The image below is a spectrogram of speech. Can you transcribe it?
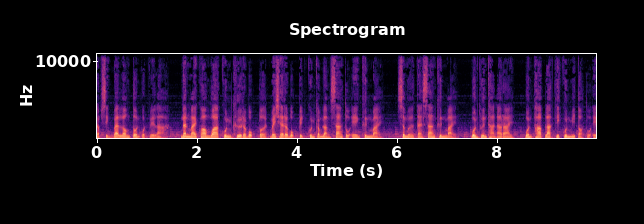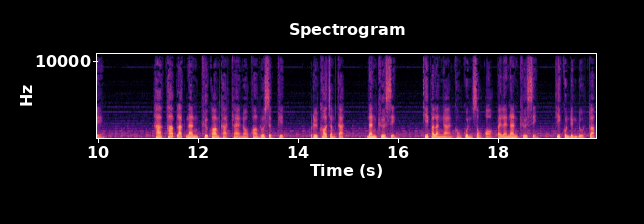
กับสิ่งแวดล้อมตนอดเวลา นั่นหมายความว่าคุณคือระบบเปิดไม่ใช่ระบบปิดคุณกำลังสร้างตัวเองขึ้นใหม่ เสมอแต่สร้างขึ้นใหม่ บนพื้นฐานอะไร บนภาพลักษณ์ที่คุณมีต่อตัวเอง หากภาพลักษณ์นั้นคือความขาดแคลนอความรู้สึกผิด หรือข้อจำกัด นั่นคือสิ่งที่พลังงานของคุณส่งออกไปและนั่นคือสิ่งที่คุณดึงดูดกลับ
